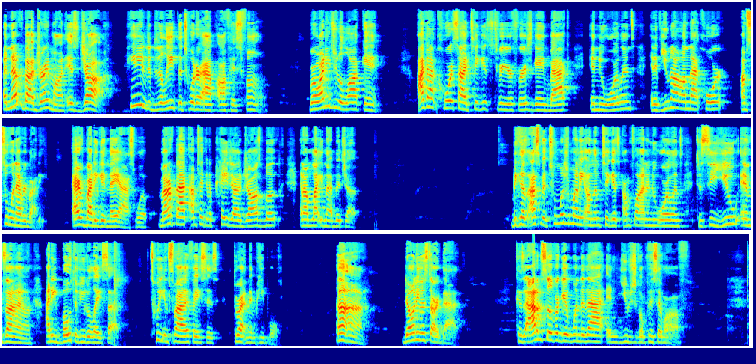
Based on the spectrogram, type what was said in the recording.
enough about Draymond is Ja. He needed to delete the Twitter app off his phone. Bro, I need you to lock in. I got courtside tickets for your first game back in New Orleans. And if you're not on that court, I'm suing everybody. Everybody getting their ass whooped. Matter of fact, I'm taking a page out of Ja's book and I'm lighting that bitch up. Because I spent too much money on them tickets. I'm flying to New Orleans to see you and Zion. I need both of you to lace up. Tweeting smiley faces, threatening people. Uh-uh. Don't even start that. Because Adam Silver get wind of that and you just gonna piss him off.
